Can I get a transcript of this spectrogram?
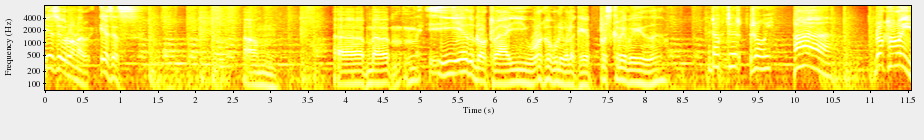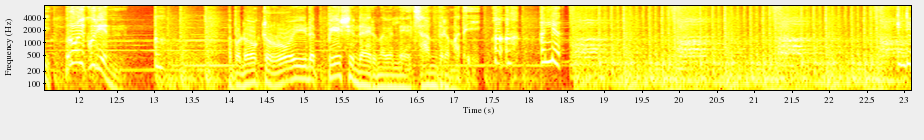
Yes your honour yes yes ഏത് ഡോക്ടറാ ഈ ഉറക്ക ഗുളികളൊക്കെ പ്രിസ്ക്രൈബ് ചെയ്തത്? ഡോക്ടർ റോയ്. ആ ഡോക്ടർ റോയ് റോയ് കുര്യൻ. അപ്പൊ ഡോക്ടർ റോയിയുടെ പേഷ്യന്റ് ആയിരുന്നവല്ലേ ചന്ദ്രമതി അല്ല. എന്റെ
